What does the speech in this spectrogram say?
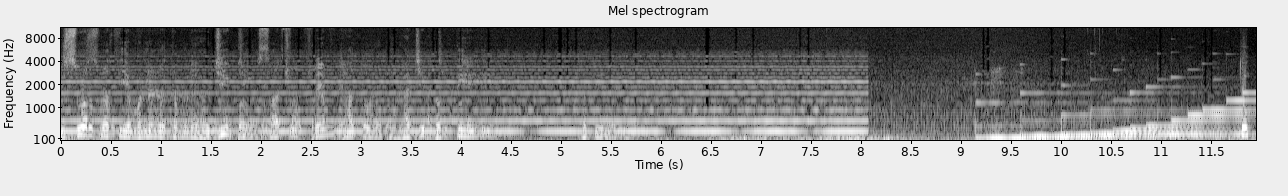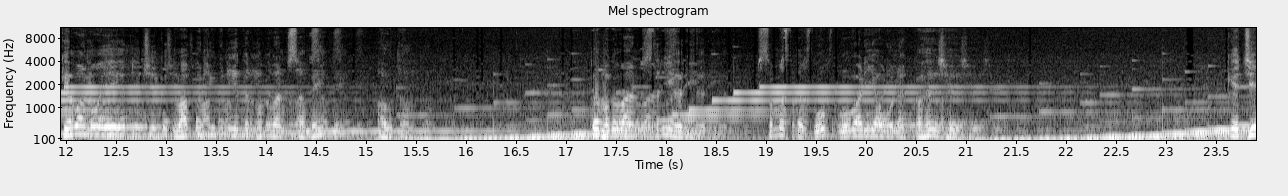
ઈશ્વર પ્રત્યે મને ને તમને હજી પણ સાચો પ્રેમ થતો નથી, સાચી ભક્તિ થતી નથી. તો કહેવાનો એ હેતુ છે કે દ્વાપર અંદર ભગવાન સામે આવતા તો ભગવાન શ્રી હરિ સમસ્ત ગોપ ગોવાળિયાઓને કહે છે કે જે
